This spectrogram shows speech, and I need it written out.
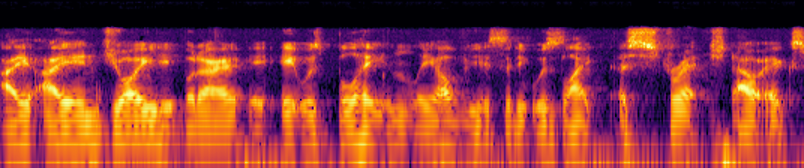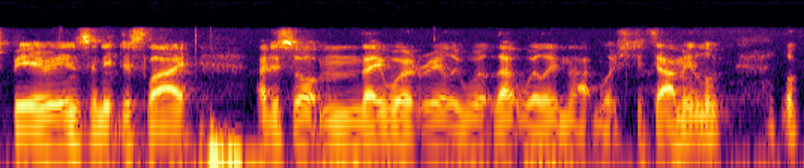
I I enjoyed it, but I it, it was blatantly obvious that it was like a stretched out experience, and it just like I just thought mm, they weren't really wi- that willing that much to. T- I mean, look look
